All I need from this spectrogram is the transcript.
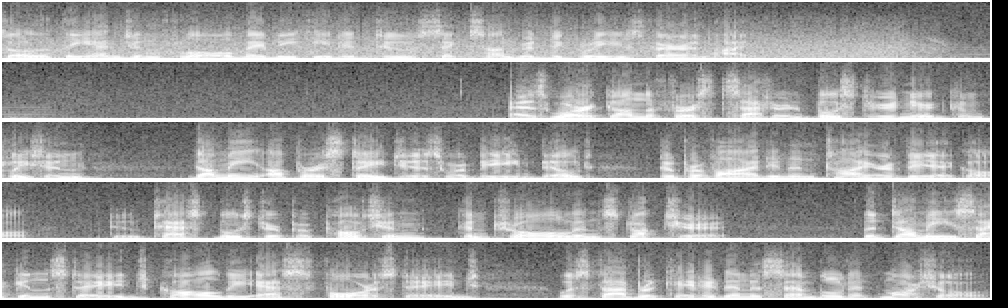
so that the engine flow may be heated to 600 degrees Fahrenheit. As work on the first Saturn booster neared completion, dummy upper stages were being built to provide an entire vehicle to test booster propulsion, control, and structure. The dummy second stage, called the S4 stage, was fabricated and assembled at Marshall.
